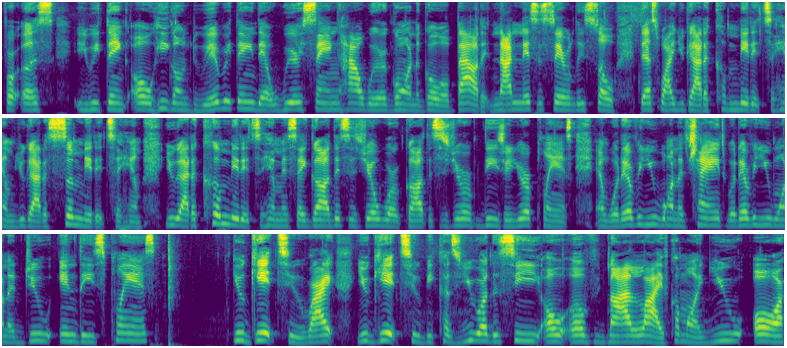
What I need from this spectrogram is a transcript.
for us we think oh he gonna do everything that we're saying how we're going to go about it. Not necessarily so. That's why you got to commit it to him. You got to submit it to him. You got to commit it to him and say god this is your work. God this is your these are your plans. And whatever you want to change whatever you want to do in these plans you get to, right? You get to because you are the CEO of my life. Come on, you are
